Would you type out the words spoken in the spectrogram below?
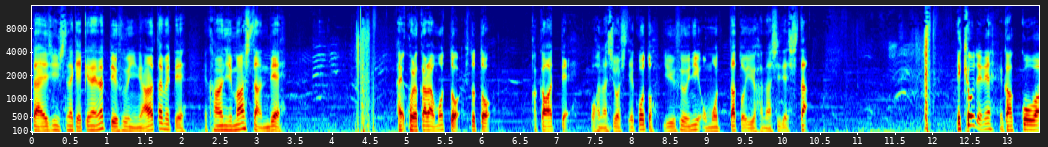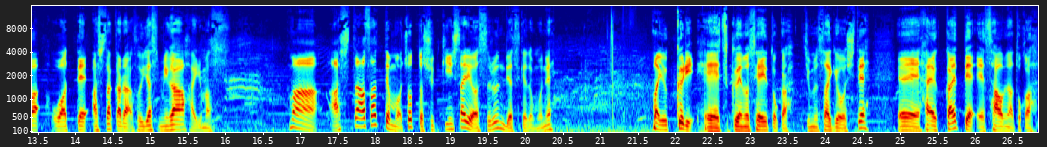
大事にしなきゃいけないなっていうふうに、ね、改めて感じましたんで、はい、これからもっと人と関わってお話をしていこうというふうに思ったという話でした。え今日でね学校は終わって明日から冬休みが入ります。まあ明日明後日もちょっと出勤したりはするんですけどもね。まあゆっくり、えー、机の整理とか事務作業をして、えー、早く帰って、えサウナとか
